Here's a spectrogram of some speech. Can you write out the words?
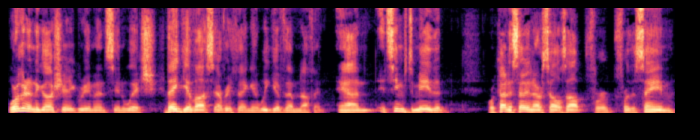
we're going to negotiate agreements in which they give us everything and we give them nothing. And it seems to me that we're kind of setting ourselves up for, for the same,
